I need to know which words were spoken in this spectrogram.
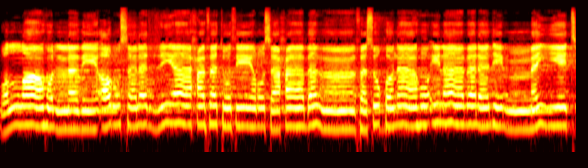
والله الذي أرسل الرياح فتثير سحابا فسقناه إلى بلد ميت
